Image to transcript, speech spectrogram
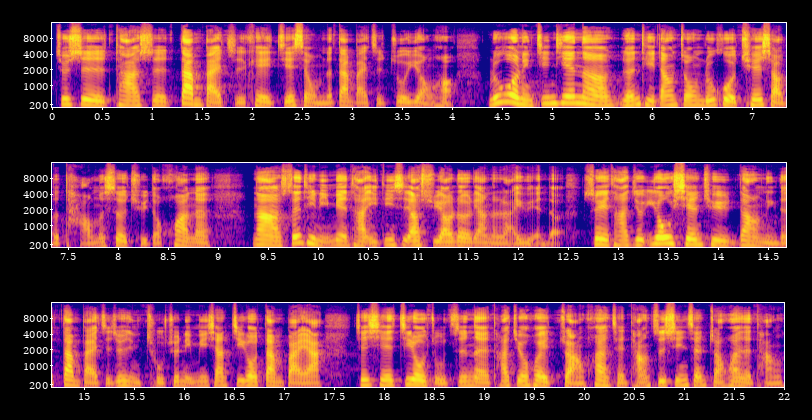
就是它是蛋白质可以节省我们的蛋白质作用哈。如果你今天呢，人体当中如果缺少的糖的摄取的话呢，那身体里面它一定是要需要热量的来源的，所以它就优先去让你的蛋白质，就是你储存里面像肌肉蛋白啊。这些肌肉组织呢，它就会转换成糖脂新生，转换的糖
